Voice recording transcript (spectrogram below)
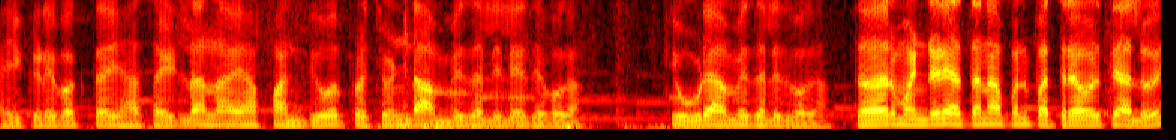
हा इकडे बघताय ह्या साईडला ना ह्या फांदीवर प्रचंड आंबे झालेले आहेत हे बघा. केवढे आंबे झालेत बघा. तर मंडळी आता ना आपण पत्र्यावरती आलोय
